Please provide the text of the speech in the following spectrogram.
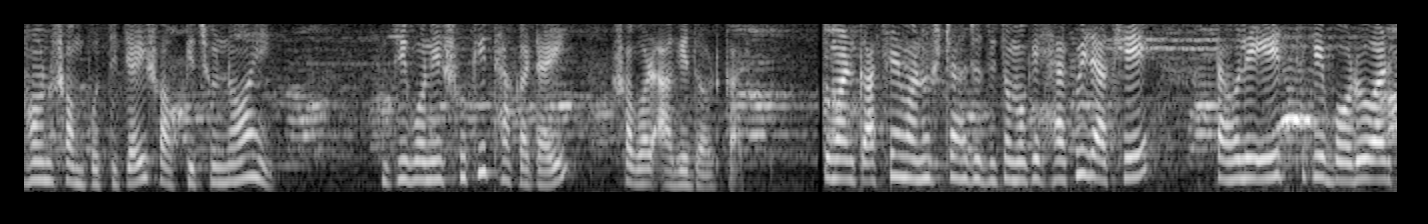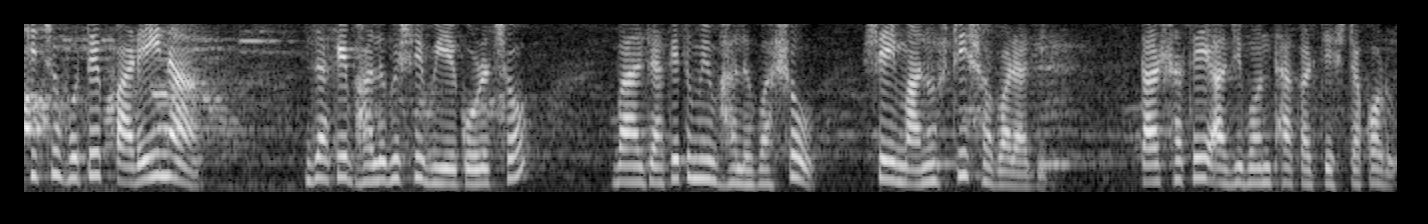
ধন সম্পত্তিটাই সব কিছু নয়, জীবনে সুখী থাকাটাই সবার আগে দরকার। তোমার কাছের মানুষটা যদি তোমাকে হ্যাপি রাখে, তাহলে এর থেকে বড় আর কিছু হতে পারেই না। যাকে ভালোবেসে বিয়ে করেছ বা যাকে তুমি ভালোবাসো, সেই মানুষটি সবার আগে। তার সাথে আজীবন থাকার চেষ্টা করো।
